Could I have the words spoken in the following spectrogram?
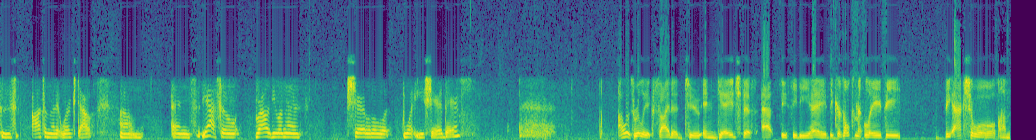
it was awesome that it worked out. Um, and yeah, so Raleigh, do you want to share a little what, what you shared there? I was really excited to engage this at CCDA because ultimately the the actual um,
